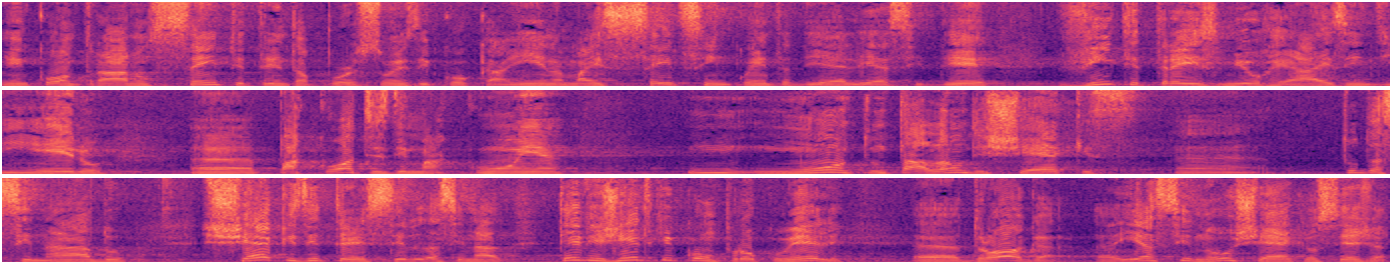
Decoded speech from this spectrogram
encontraram 130 porções de cocaína, mais 150 de LSD, 23 mil reais em dinheiro, uh, pacotes de maconha, um monte, um talão de cheques, uh, tudo assinado, cheques de terceiros assinados. Teve gente que comprou com ele uh, droga e assinou o cheque, ou seja,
